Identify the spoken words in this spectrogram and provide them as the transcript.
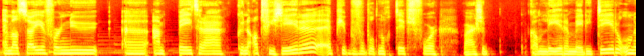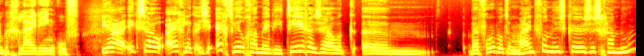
En wat zou je voor nu eh, aan Petra kunnen adviseren? Heb je bijvoorbeeld nog tips voor waar ze kan leren mediteren onder begeleiding? Of Ja, ik zou eigenlijk, als je echt wil gaan mediteren, zou ik ehm, bijvoorbeeld een mindfulness cursus gaan doen.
